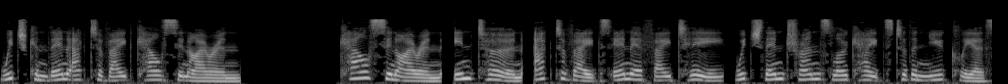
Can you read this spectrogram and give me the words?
which can then activate calcineurin. Calcineurin, in turn, activates NFAT, which then translocates to the nucleus.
